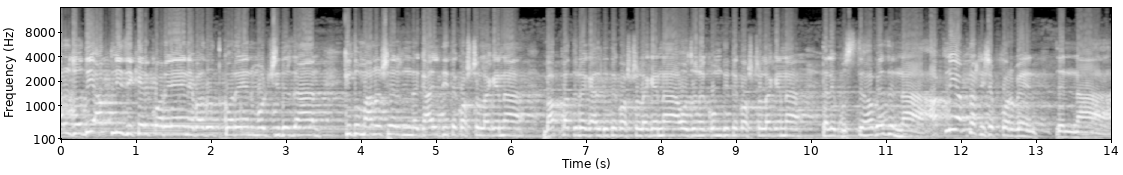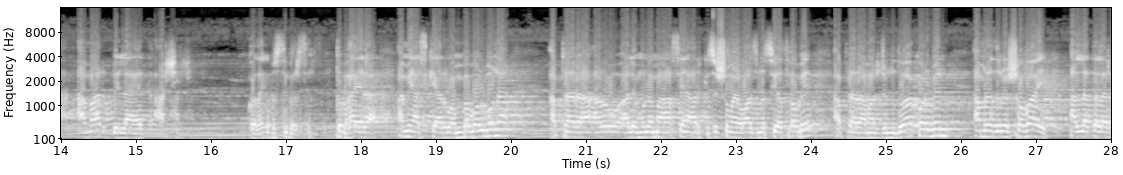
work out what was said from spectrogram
আর যদি আপনি জিকের করেন এবাদত করেন, মসজিদে যান, কিন্তু মানুষের গাল দিতে কষ্ট লাগে না, বাপ পাতুরে গাল দিতে কষ্ট লাগে না, ওজনে কম দিতে কষ্ট লাগে না, তাহলে বুঝতে হবে যে না, আপনি আপনার হিসেব করবেন যে না, আমার বেলায়েত আসেনি। কথা কি বুঝতে পারছেন? তো ভাইয়েরা, আমি আজকে আর লম্বা বলব না। আপনারা আরও আলেমুলামা আছেন, আর কিছু সময় ওয়াজ নসিহত হবে। আপনারা আমার জন্য দোয়া করবেন। আমরা যেন সবাই আল্লাহ তালা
